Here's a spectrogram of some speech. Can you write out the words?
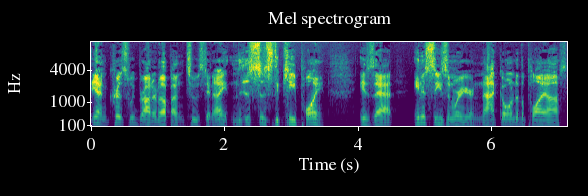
Yeah, and Chris, we brought it up on Tuesday night, and this is the key point: is that in a season where you're not going to the playoffs,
